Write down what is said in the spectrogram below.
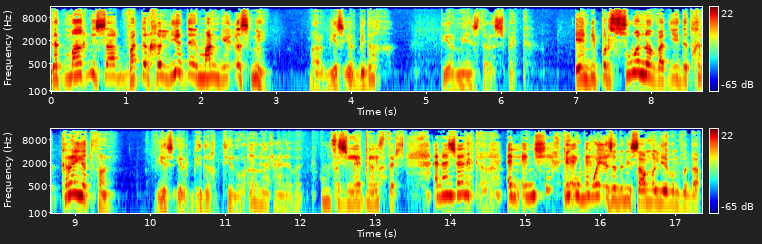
dit maak nie saak watter geleerde man jy is nie, maar wees eerbiedig deur mense te respek. En die persone wat jy dit gekry het van, wees eerbiedig teenoor hulle. teenoor hulle ook ons Respek leermeesters. En dan dan en en Sheikh Kyk hoe mooi is dit in die samelewing vandag.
